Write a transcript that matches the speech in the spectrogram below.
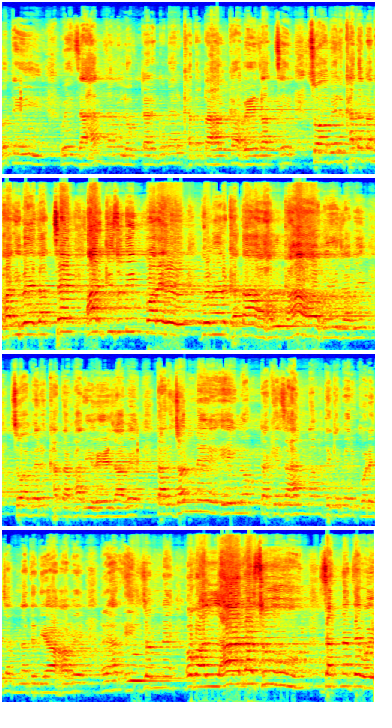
হতে ওই জাহান নামী লোকটার গুনার খাতাটা হালকা হয়ে যাচ্ছে, সোয়াবের খাতাটা ভারী হয়ে যাচ্ছে, আর কিছুদিন পরে গুনার খাতা হালকা হয়ে যাবে, সোয়াবের খাতা ভারী হয়ে যাবে। তার জন্যে এই লোকটাকে জাহান নাম থেকে বের করে জান্নাতে দেওয়া হবে। আর এই জন্যে, ও আল্লাহ রাসূল, জান্নাতে ওই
